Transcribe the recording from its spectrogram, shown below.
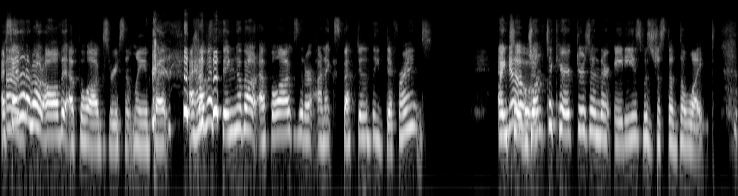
I say um, that about all the epilogues recently, but I have a thing about epilogues that are unexpectedly different. And to jump to characters in their 80s was just a delight.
